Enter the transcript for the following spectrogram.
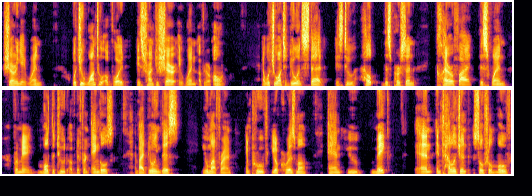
sharing a win, what you want to avoid is trying to share a win of your own. And what you want to do instead is to help this person clarify this win from a multitude of different angles. And by doing this, you, my friend, improve your charisma and you make an intelligent social move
